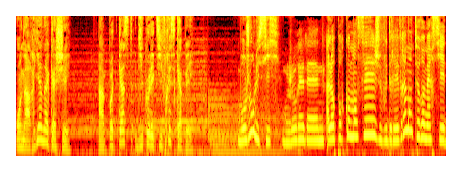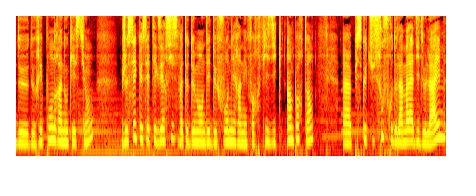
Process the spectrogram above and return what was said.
On n'a rien à cacher. Un podcast du collectif Rescapé. Bonjour Lucie. Bonjour Hélène. Alors pour commencer, je voudrais vraiment te remercier de, répondre à nos questions. Je sais que cet exercice va te demander de fournir un effort physique important euh, puisque tu souffres de la maladie de Lyme,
